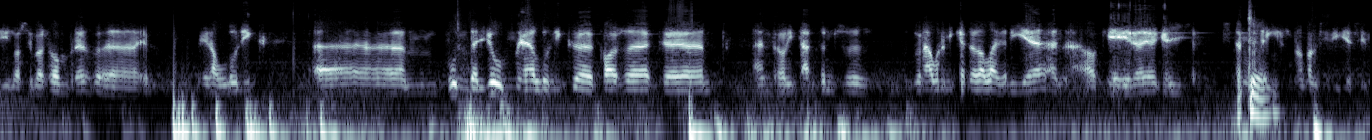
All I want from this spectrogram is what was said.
i les seves ombres, eh, era l'únic eh, punt de llum, era l'única cosa que en realitat doncs, eh, donava una miqueta d'alegria el que era aquell estenoteis, no? com si diguéssim.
